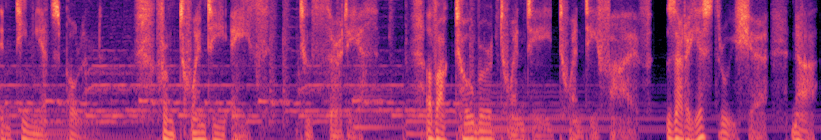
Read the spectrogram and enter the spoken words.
in Tymiec, Poland. From 28th to 30th of October 2025. Zarejestruj się na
